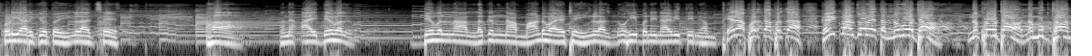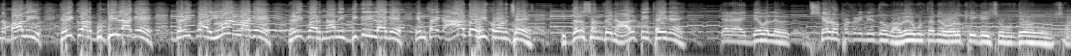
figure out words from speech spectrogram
ખોડિયાર કયો તો હિંગળાજ છે. હા, અને આય દેવલ, દેવલના લગ્નના માંડવા હેઠે હિંગળાજ ડોહી બનીને આવી હતી ને આમ ફેરા ફરતા ફરતા ઘડીક વાર જોવે તો નવોઠા ન પ્રોઠા ન મુગ્ધા, ન બાલી. ઘડીક વાર બુઢી લાગે, ઘડીક વાર યુવાન લાગે, ઘડીક વાર નાની દીકરી લાગે. એમ થાય કે આ ડોહી કોણ છે? દર્શન દઈને હાલતી થઈને ત્યારે આ દેવલે શેડો પકડી લીધો કે હવે હું તને ઓળખી ગઈ છું, હું દેવલ છું.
